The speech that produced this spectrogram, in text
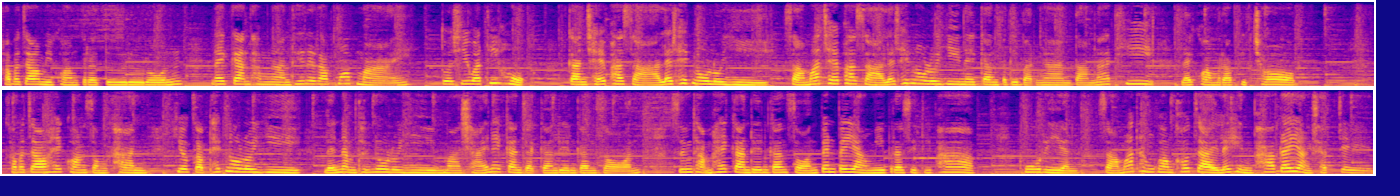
ข้าพเจ้ามีความกระตือรือร้น ในการทำงานที่ได้รับมอบหมาย ตัวชี้วัดที่ 6การใช้ภาษาและเทคโนโลยี สามารถใช้ภาษาและเทคโนโลยีในการปฏิบัติงานตามหน้าที่และความรับผิดชอบ ข้าพเจ้าให้ความสำคัญเกี่ยวกับเทคโนโลยี และนำเทคโนโลยีมาใช้ในการจัดการเรียนการสอน ซึ่งทำให้การเรียนการสอนเป็นไปอย่างมีประสิทธิภาพ ผู้เรียนสามารถทำความเข้าใจและเห็นภาพได้อย่างชัดเจน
